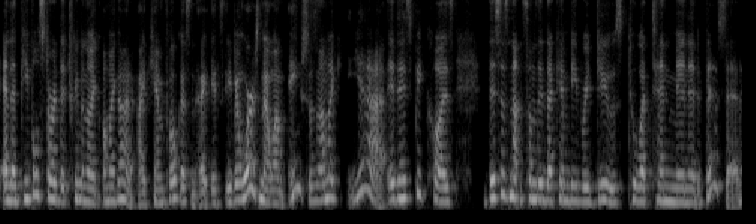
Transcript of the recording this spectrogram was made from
And then people start the treatment like, oh my God, I can't focus. And uh, it's even worse now. I'm anxious. And I'm like, yeah, it is because this is not something that can be reduced to a 10 minute visit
